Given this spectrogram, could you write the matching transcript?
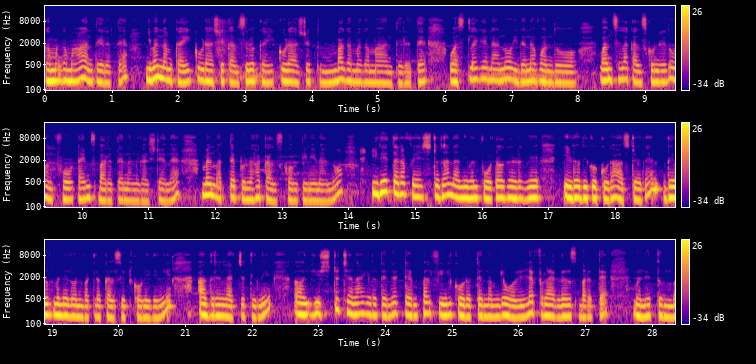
ಘಮ ಘಮ ಅಂತ ಇರುತ್ತೆ ಇವನ್ ನಮ್ಮ ಕೈ ಕೂಡ ಅಷ್ಟೇ, ಕಲಸಿರೋ ಕೈ ಕೂಡ ಅಷ್ಟೇ ತುಂಬ ಘಮ ಘಮ ಅಂತಿರುತ್ತೆ. ಹೊಸ್ಲಿಗೆ ನಾನು ಇದನ್ನು ಒಂದು ಒಂದು ಸಲ ಕಲಿಸ್ಕೊಂಡಿರೋದು ಒಂದು ಫೋರ್ ಟೈಮ್ಸ್ ಬರುತ್ತೆ ನನಗಷ್ಟೇ. ಆಮೇಲೆ ಮತ್ತೆ ಪುನಃ ಕಲಿಸ್ಕೊತೀನಿ ನಾನು. ಇದೇ ಥರ ಫೇಸ್ಟನ್ನ ನಾನು ಇವನ್ ಫೋಟೋಗಳಿಗೆ ಇಡೋದಕ್ಕೂ ಕೂಡ ಅಷ್ಟೇ ದೇವ್ರ ಮನೇಲಿ ಒಂದು ಬಟ್ಲು ಕಲಸಿಟ್ಕೊಂಡಿದ್ದೀನಿ ಅದರಲ್ಲಿ ಹಚ್ಚುತ್ತೀನಿ. ಎಷ್ಟು ಚೆನ್ನಾಗಿರುತ್ತೆ ಅಂದರೆ ಟೆಂಪಲ್ ಫೀಲ್ ಕೊಡುತ್ತೆ. ನಮಗೆ ಒಳ್ಳೆ ಫ್ರಾಗ್ರೆನ್ಸ್ ಬರುತ್ತೆ. ಮನೆ ತುಂಬ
